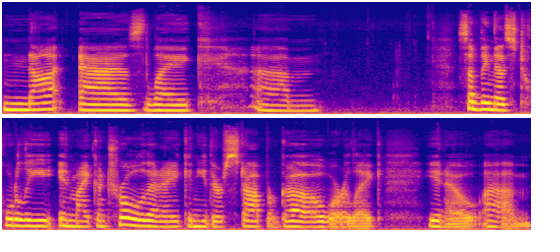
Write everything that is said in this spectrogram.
not as like um, something that's totally in my control that I can either stop or go or like, you know, um,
